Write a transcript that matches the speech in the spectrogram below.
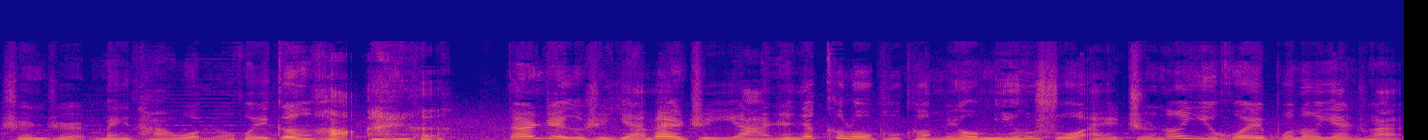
甚至没他我们会更好。当然这个是言外之意啊，人家克洛普可没有明说，哎，只能意会不能言传。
